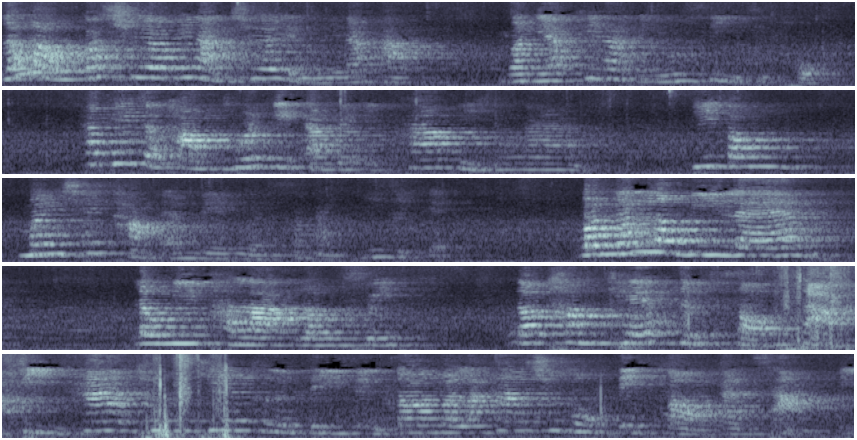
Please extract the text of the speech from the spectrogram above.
แล้วเราก็เชื่อพี่นันเชื่ออย่างนี้นะคะ วันนี้พี่นันอายุ 46 ถ้าพี่จะทำธุรกิจแอมเวย์อีก 5 ปีข้างหน้า พี่ต้อง ไม่ใช่ทำแอมเวย์เหมือนสมัย 21 วันนั้นเรามีแรง เรามีพลัง เราฟิต เราทำเคสดึกสองสามสี่ห้าทุ่มเที่ยงคืนตีหนึ่งตอนวันละห้าชั่วโมงติดต่อกันสามปี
